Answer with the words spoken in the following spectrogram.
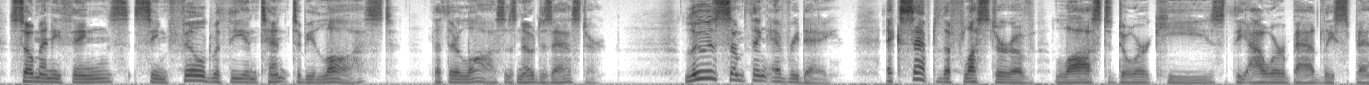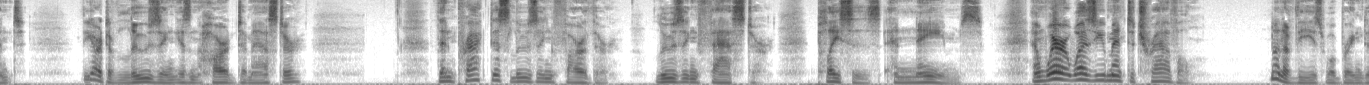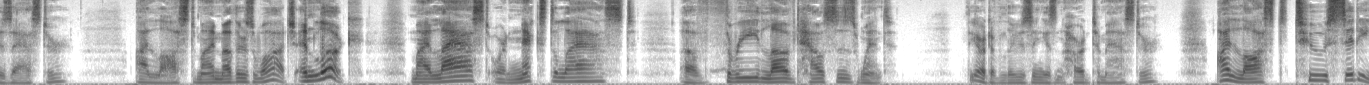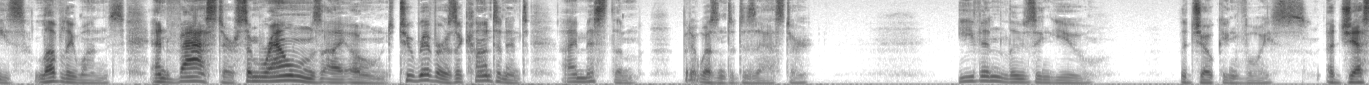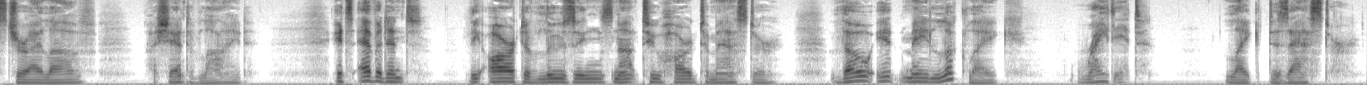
So many things seem filled with the intent to be lost that their loss is no disaster. Lose something every day. Accept the fluster of lost door keys, the hour badly spent. The art of losing isn't hard to master. Then practice losing farther, losing faster, places and names, and where it was you meant to travel. None of these will bring disaster. I lost my mother's watch, and look! My last or next to last, of three loved houses went. The art of losing isn't hard to master. I lost two cities, lovely ones, and vaster, some realms I owned, two rivers, a continent. I missed them, but it wasn't a disaster. Even losing you, the joking voice, a gesture I love, I shan't have lied. It's evident the art of losing's not too hard to master though it may look like, write it like disaster.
